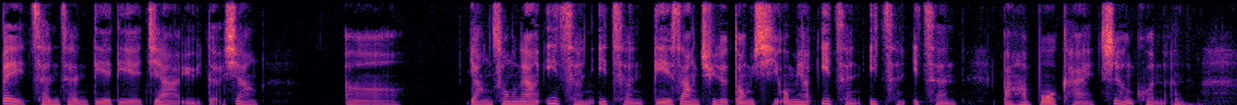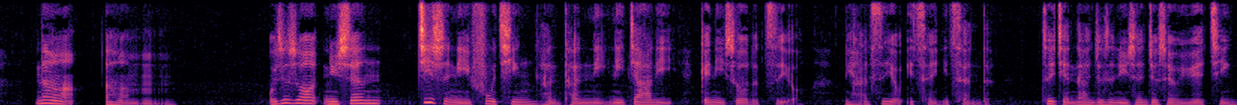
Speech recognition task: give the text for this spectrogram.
被层层叠叠驾驭的，像呃洋葱那样一层一层叠上去的东西，我们要一层一层一层把它剥开，是很困难的。那嗯，我就说，女生即使你父亲很疼你，你家里给你所有的自由，你还是有一层一层的。最简单就是女生就是有月经，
